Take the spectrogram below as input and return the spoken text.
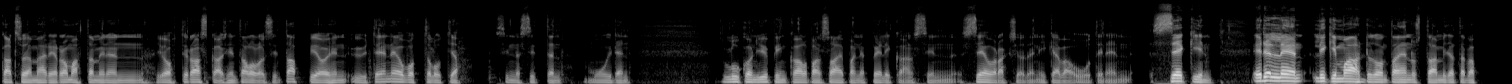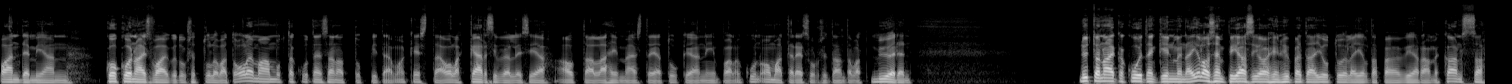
katsojamäärien romahtaminen johti raskaisiin taloudellisiin tappioihin, YT-neuvottelut ja sinne sitten muiden Lukon, Jypin, Kalpan, Saipan ja Pelikanssin seuraksi, joten ikävä uutinen sekin. Edelleen likimahdotonta ennustaa, mitä tämä pandemian kokonaisvaikutukset tulevat olemaan, mutta kuten sanottu, pitää vaan kestää olla kärsivällisiä, auttaa lähimmäistä ja tukea niin paljon kuin omat resurssit antavat myöden. Nyt on aika kuitenkin mennä iloisempiin asioihin, hypätään jutuille iltapäivän vieraamme kanssa.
